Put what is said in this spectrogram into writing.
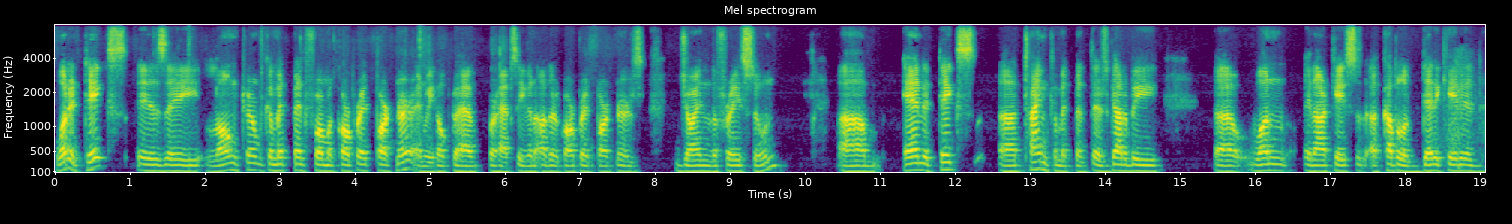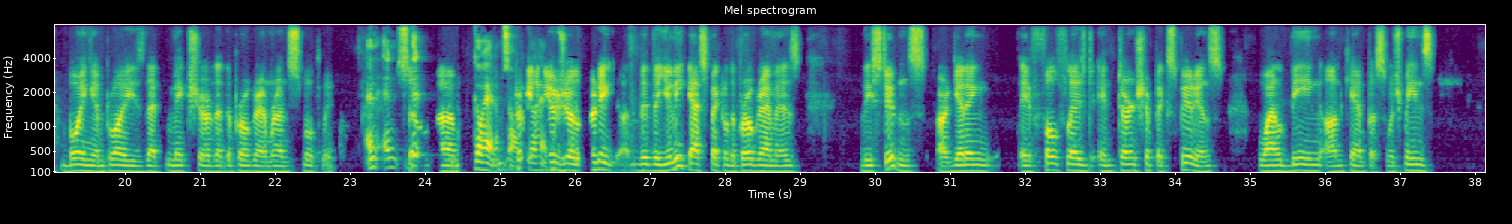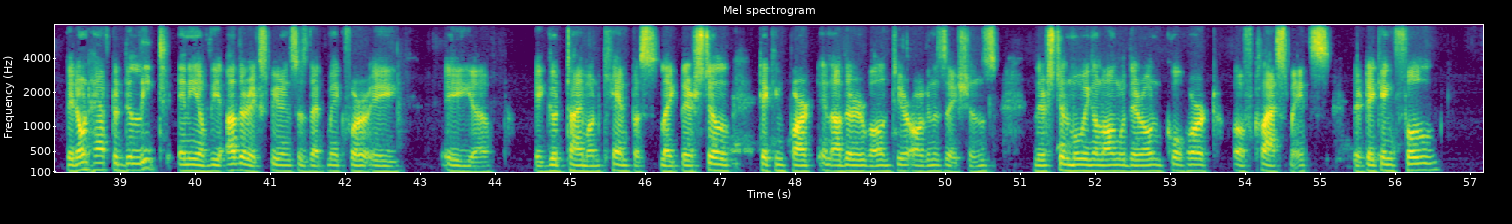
What it takes is a long-term commitment from a corporate partner, and we hope to have perhaps even other corporate partners join the fray soon. Um, and it takes uh, time commitment. There's got to be uh, one, in our case, a couple of dedicated Boeing employees that make sure that the program runs smoothly. And and so, th- um, go ahead. I'm sorry. Pretty unusual. Pretty uh, the, the unique aspect of the program is these students are getting a full-fledged internship experience while being on campus, which means they don't have to delete any of the other experiences that make for a a uh, a good time on campus. Like they're still taking part in other volunteer organizations. They're still moving along with their own cohort of classmates. They're taking full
